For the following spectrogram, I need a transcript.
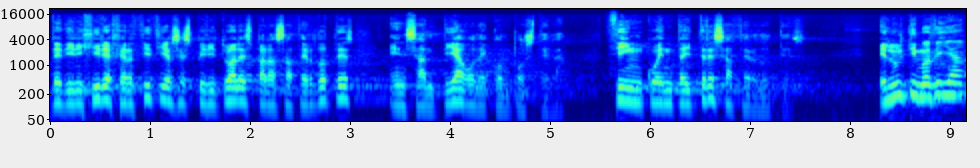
de dirigir ejercicios espirituales para sacerdotes en Santiago de Compostela. 53 sacerdotes. El último día,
